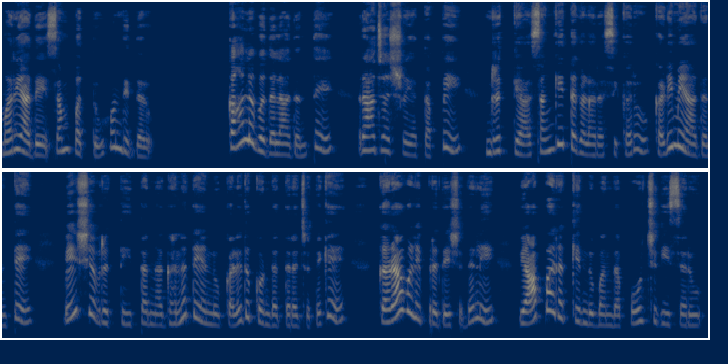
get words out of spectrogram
ಮರ್ಯಾದೆ, ಸಂಪತ್ತು ಹೊಂದಿದ್ದರು. ಕಾಲ ಬದಲಾದಂತೆ ರಾಜಾಶ್ರಯ ತಪ್ಪಿ ನೃತ್ಯ, ಸಂಗೀತಗಳ ರಸಿಕರು ಕಡಿಮೆಯಾದಂತೆ ವೇಶ್ಯವೃತ್ತಿ ತನ್ನ ಘನತೆಯನ್ನು ಕಳೆದುಕೊಂಡದ್ದರ ಜೊತೆಗೆ ಕರಾವಳಿ ಪ್ರದೇಶದಲ್ಲಿ ವ್ಯಾಪಾರಕ್ಕೆಂದು ಬಂದ ಪೋರ್ಚುಗೀಸರು,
